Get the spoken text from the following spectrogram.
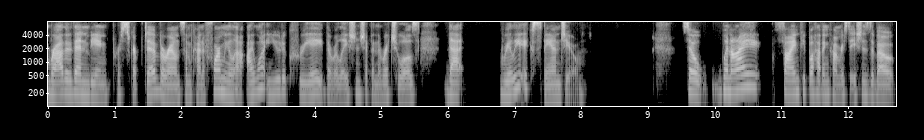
rather than being prescriptive around some kind of formula, I want you to create the relationship and the rituals that really expand you. So when I find people having conversations about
